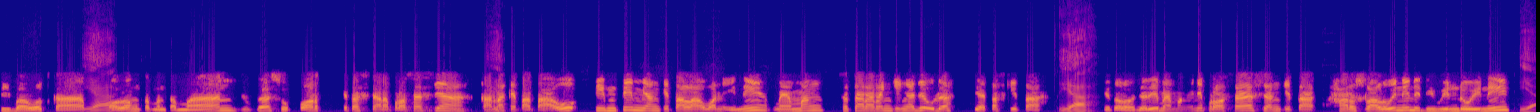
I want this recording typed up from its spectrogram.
FIBA World Cup, Iya. tolong teman-teman juga support kita secara prosesnya. Karena Iya. kita tahu tim-tim yang kita lawan ini memang secara ranking aja udah di atas kita, ya, gitu loh. Jadi memang ini proses yang kita harus laluin ini di window ini. Iya.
